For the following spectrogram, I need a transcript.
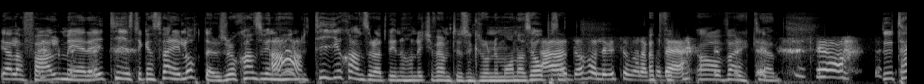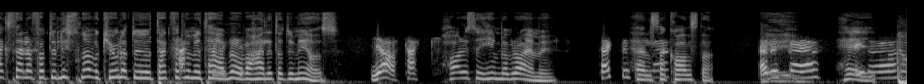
i alla fall med dig 10 stycken Sverigelotter, så du har chans att vinna 100, 10 chanser att vinna 125 000 kronor i månaden. Så jag hoppas ja, att, då håller vi tummarna på att vi, det. Ja, verkligen. Ja. Du, tack snälla för att du lyssnade. Vad kul att du, tack för att du var med och tävlar. Vad härligt att du är med oss. ja, tack. Ha det så himla bra, Emmy. Tack detsamma. Hälsa Karlstad. Ja, det ska jag. Hej. då.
